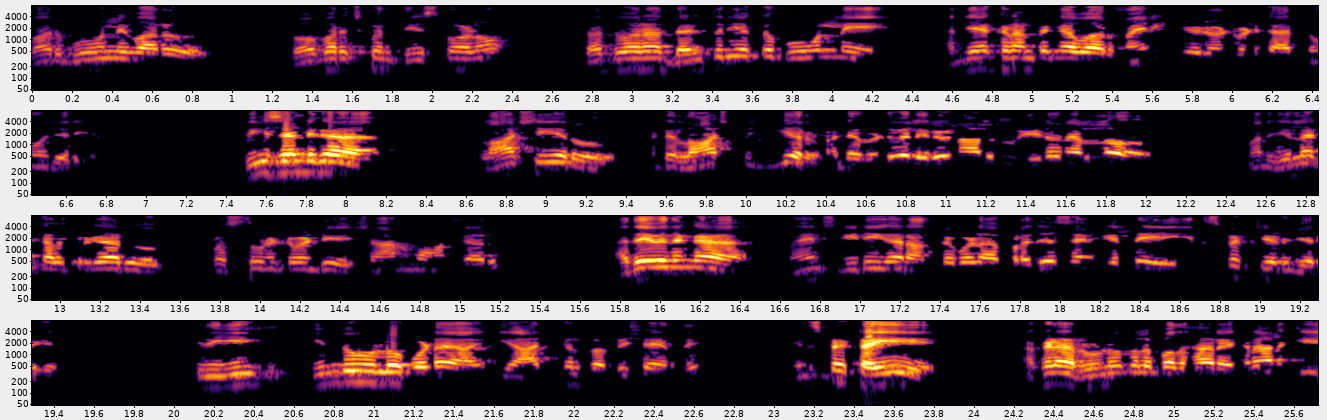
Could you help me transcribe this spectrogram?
వారి భూముల్ని వారు లోపరుచుకొని తీసుకోవడం తద్వారా దళితుల యొక్క భూముల్ని అన్యాక్రాంతంగా వారు మైనింగ్ చేయడం అటువంటి కార్యక్రమం జరిగింది. రీసెంట్గా లాస్ట్ ఇయర్ అంటే లాస్ట్ ఇయర్ అంటే రెండు వేల ఇరవై నాలుగు ఏడో నెలలో మన జిల్లా కలెక్టర్ గారు ప్రస్తుతం ఉన్నటువంటి షాన్ మోహన్ గారు అదేవిధంగా మైన్స్ ఈడీ గారు అందరూ కూడా ప్రదేశానికి వెళ్ళి ఇన్స్పెక్ట్ చేయడం జరిగింది. ఇది హిందువుల్లో కూడా ఈ ఆర్టికల్ పబ్లిష్ అయింది. ఇన్స్పెక్ట్ అయ్యి అక్కడ రెండు వందల పదహారు ఎకరాలకి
